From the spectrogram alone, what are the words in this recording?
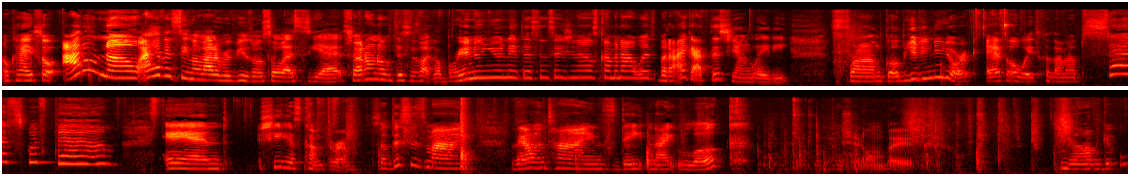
Okay, so I don't know. I haven't seen a lot of reviews on Celeste yet. So I don't know if this is like a brand new unit that Sensationnel is coming out with. But I got this young lady from Go Beauty New York, as always, because I'm obsessed with them. And she has come through. So this is my Valentine's date night look. Push it on back. No, I'm giving...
